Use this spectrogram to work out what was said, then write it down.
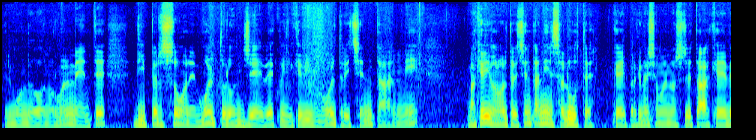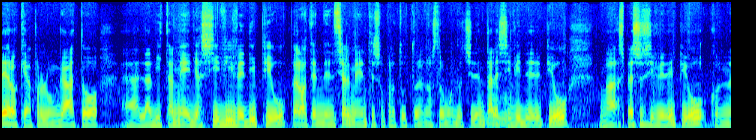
del mondo normalmente, di persone molto longeve, quindi che vivono oltre i 100 anni, ma che vivono oltre i 100 anni in salute, okay? perché noi siamo in una società che è vero che ha prolungato eh, la vita media, si vive di più, però tendenzialmente, soprattutto nel nostro mondo occidentale, mm. si vive di più, ma spesso si vede di più con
